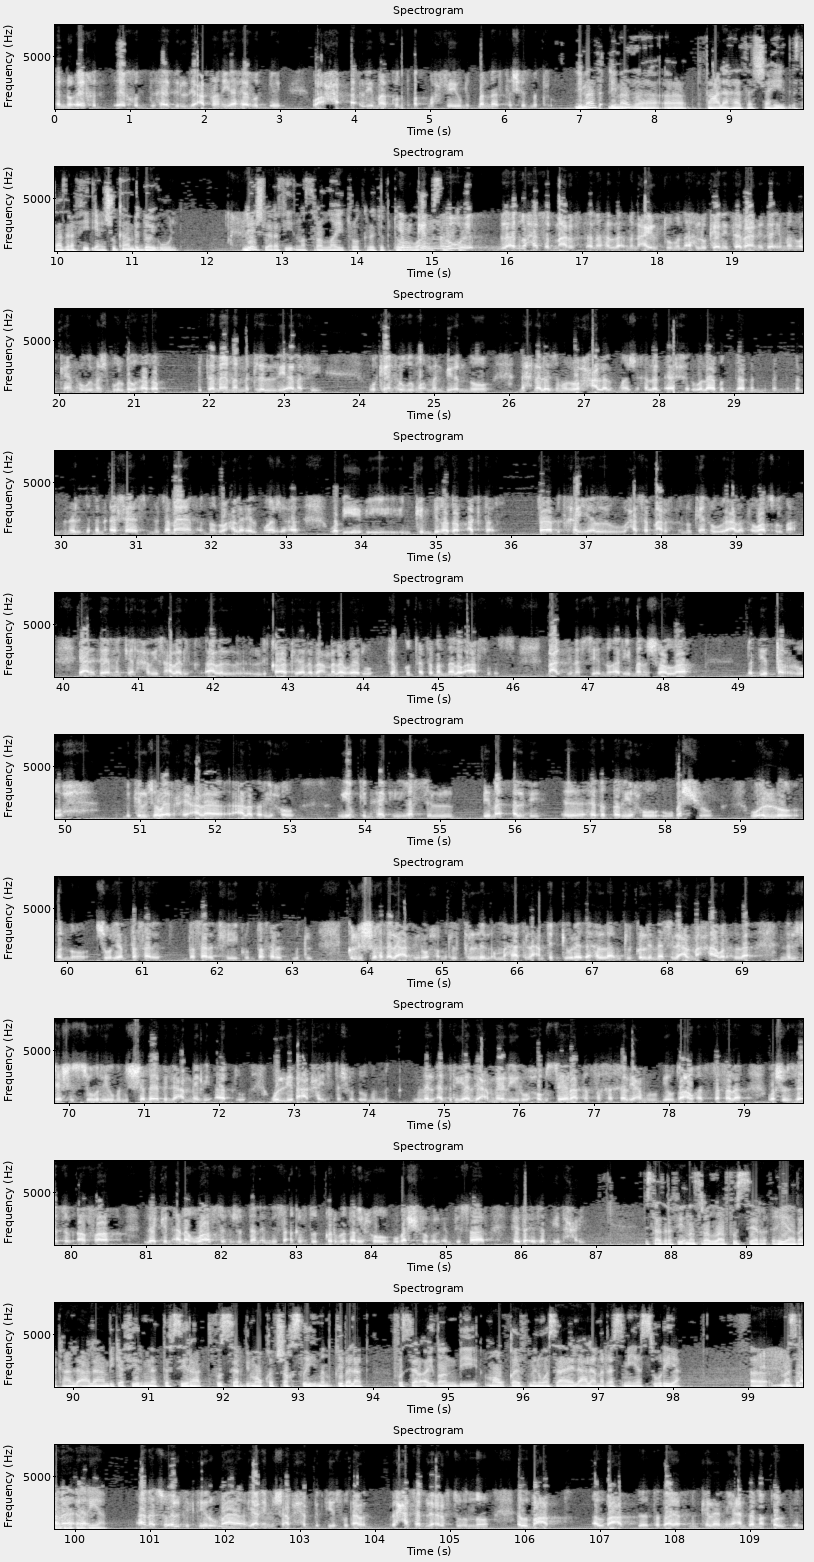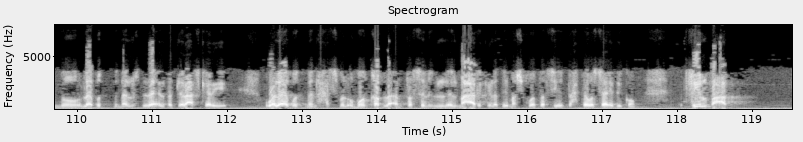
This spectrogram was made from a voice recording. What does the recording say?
إنه آخذ آخذ هذه اللي أعطاني إياها الرتبة وأحقق لي ما كنت أطمح فيه وبتمنى أستشهد مثله. لماذا لماذا آه، فعل هذا الشهيد أستاذ رفيق؟ يعني شو كان بده يقول؟ ليش لرفيق نصر الله يترك رتبته يمكن هو لأنه حسب ما عرفت أنا هلأ من عائلته من أهله كان يتابعني دائما وكان هو مجبول بالغضب تماما مثل اللي أنا فيه. وكان هو مؤمن بأنه نحن لازم نروح على المواجهة للآخر ولا بد من من من من, من أساس من زمان انه نروح على هذه المواجهة ويمكن بغضب أكثر. فبتخيل وحسب ما عرفت إنه كان هو على تواصل مع يعني دائما كان حريص على على اللقاءات اللي أنا بعملها وغيره. كم كنت أتمنى لو أعرفه بس بعزي نفسي إنه قريبا إن شاء الله بدي اضطر روح بكل جوارحي على على ضريحه ويمكن هيك يغسل بماء قلبي آه، هذا الضريح وبشه وقول له إنه سوريا انتصرت. انتصرت فيك وانتصرت مثل كل الشهداء اللي عم بيروحوا مثل كل الأمهات اللي عم تبكي ولادها هلا مثل كل الناس اللي على المحاور هلا من الجيش السوري ومن الشباب اللي عمال يقاتلوا واللي بعد حيستشهدوا من من الأبرياء اللي عمال يروحوا بالسيارات الفخخة اللي عم بيوضعوها السفلة وشزاز الآفاق. لكن أنا واثق جدا إني سأقف ضد قرب ضريحه وبشره بالانتصار هذا إذا بإيد حي. أستاذ رفيق نصر الله فسر غيابك عن الإعلام بكثير من التفسيرات. فسر بموقف شخصي من قبلك. فسر أيضا بموقف من وسائل الإعلام الرسمية السورية. أه ما سبب هذا الغياب؟ أنا سئلت كثير وما يعني مش عم بحب كثير فوت على حسب اللي عرفته أنه البعض البعض تضايق من كلامي عندما قلت أنه لابد من ارتداء البدلة العسكرية ولا بد من حسم الأمور قبل أن تصل المعارك إلى دمشق وتصير تحت وسائدكم في البعض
